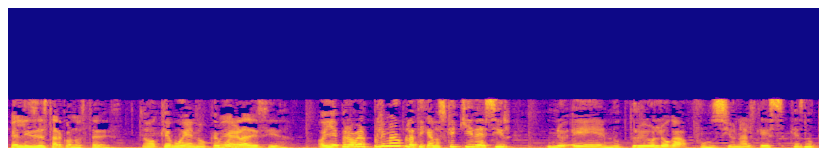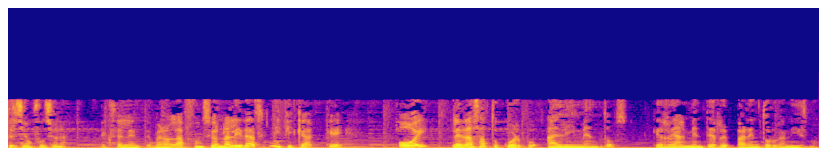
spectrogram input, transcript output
Feliz de estar con ustedes. No, qué bueno, qué Muy bueno. agradecida. Oye, pero a ver, primero platícanos, ¿qué quiere decir eh, nutrióloga funcional? ¿Qué es, ¿Qué es nutrición funcional? Excelente. Bueno, la funcionalidad significa que hoy le das a tu cuerpo alimentos que realmente reparen tu organismo,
